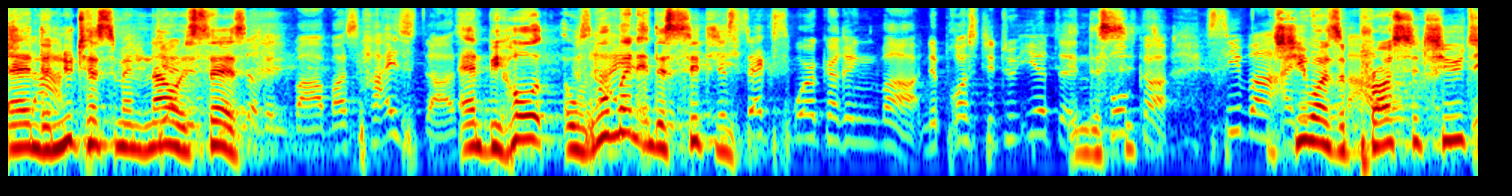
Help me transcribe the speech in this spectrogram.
and the New Testament now it says, Sünderin war. Was heißt das? and behold, a woman in the dass sie eine city Sexworkerin war, eine In the city. Poker. Sie war She was a prostitute.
